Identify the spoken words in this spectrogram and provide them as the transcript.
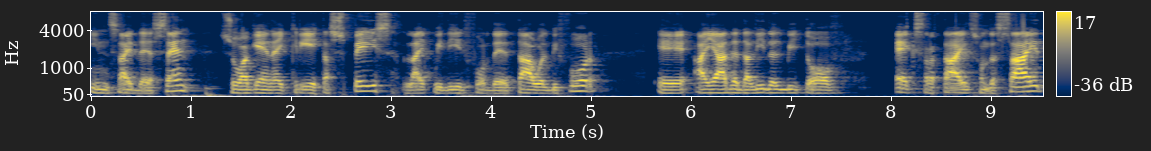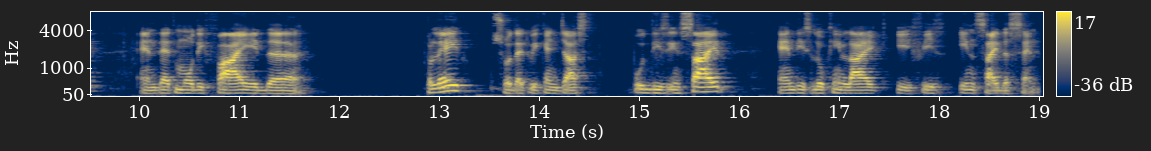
inside the sand. So again, I create a space like we did for the towel before. Uh, I added a little bit of extra tiles on the side and that modified the plate so that we can just put this inside and it's looking like if it's inside the sand.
